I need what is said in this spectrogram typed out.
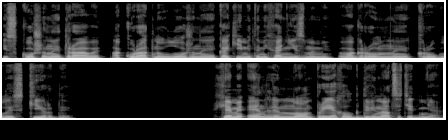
и скошенные травы, аккуратно уложенные какими-то механизмами в огромные круглые скирды. В Хеме-Энлин, но он приехал к 12 дня.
